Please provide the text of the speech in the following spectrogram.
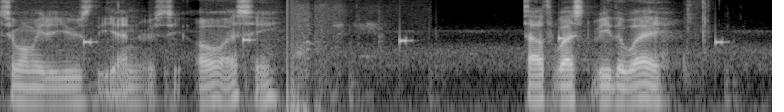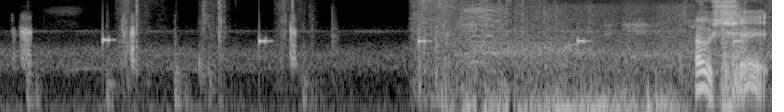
So you want me to use the N receiver? Oh, I see. Southwest be the way. Oh shit.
